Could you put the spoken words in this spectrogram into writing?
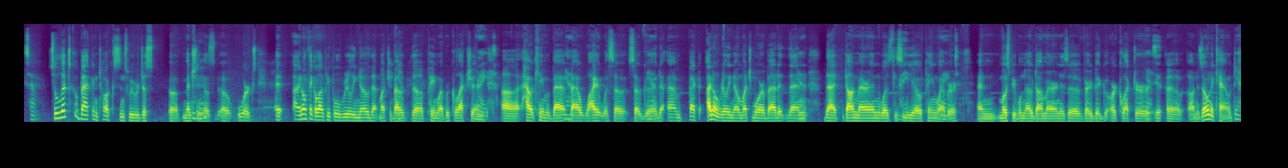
So. So let's go back and talk since we were just uh, mentioning Mhm. those uh, works. Uh, I don't think a lot of people really know that much about the PaineWebber collection, Right. uh, how it came about, Yeah. about why it was so so Yeah. good. Um, in fact, I don't really know much more about it than Yeah. that Don Marron was the Right. CEO of PaineWebber. Right. And most people know Don Marron is a very big art collector Yes. uh, on his own account. Yes.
